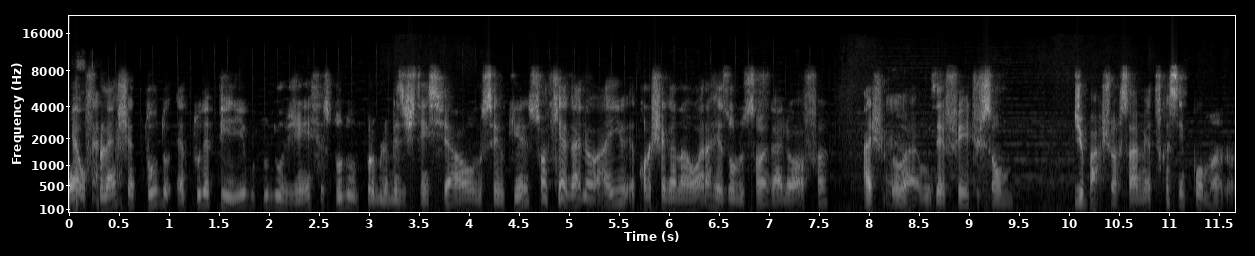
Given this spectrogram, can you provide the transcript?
É, o Flash é tudo, é tudo é perigo, tudo urgências, tudo problema existencial, não sei o quê. Só que a galhofa, aí quando chega na hora, a resolução é galhofa, as, é. os efeitos são de baixo orçamento, fica assim, pô, mano,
